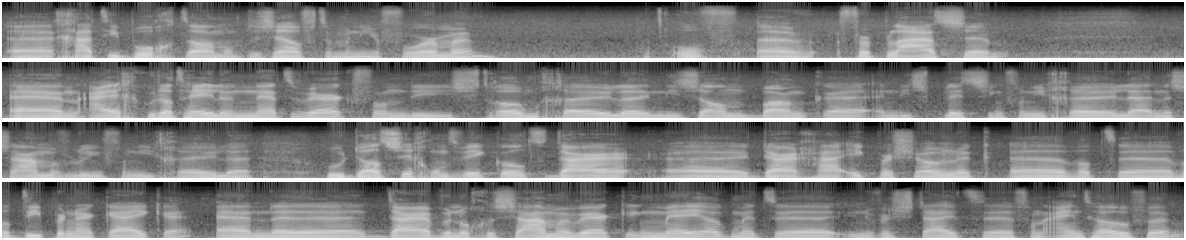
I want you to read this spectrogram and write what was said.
eh, gaat die bocht dan op dezelfde manier vormen of eh, verplaatsen? En eigenlijk hoe dat hele netwerk van die stroomgeulen, en die zandbanken en die splitsing van die geulen en de samenvloeiing van die geulen, hoe dat zich ontwikkelt, daar, eh, daar ga ik persoonlijk eh, wat, eh, wat dieper naar kijken. En daar hebben we nog een samenwerking mee, ook met de Universiteit van Eindhoven.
